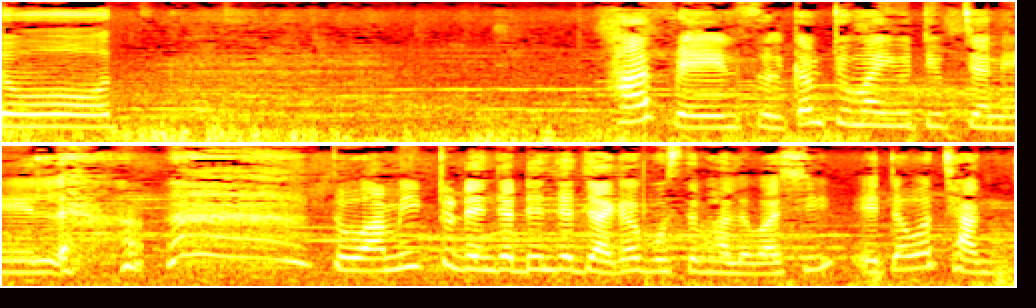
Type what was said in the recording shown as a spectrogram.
তো hi friends welcome to my YouTube channel তো আমি একটু ডেঞ্জার ডেঞ্জার জায়গায় বসতে ভালোবাসি। এটাও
